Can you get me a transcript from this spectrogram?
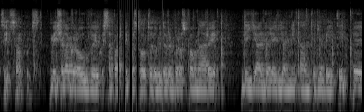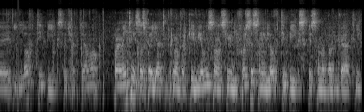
Sì, sono questi. Invece la Grove è questa parte qua sotto dove dovrebbero spawnare degli alberelli ogni tanto di abeti eh, i Lofty Peaks, cerchiamo. Probabilmente mi sono sbagliato prima perché i biomi sono simili. Forse sono i Lofty Peaks che sono buggati.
